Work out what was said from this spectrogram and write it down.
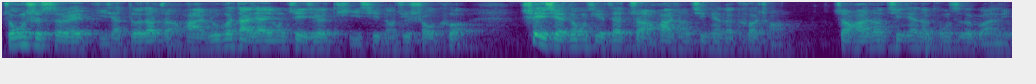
中式思维底下得到转化？如何大家用这些体系能去授课？这些东西再转化成今天的课程，转化成今天的公司的管理。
